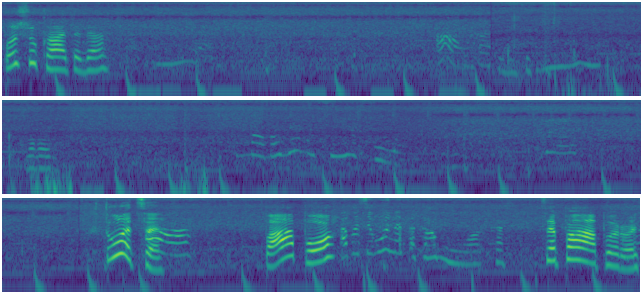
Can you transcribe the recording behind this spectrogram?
Пошукати, так. Да. Хто це? Папо. А почему она такая мокрая? Це папороть.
